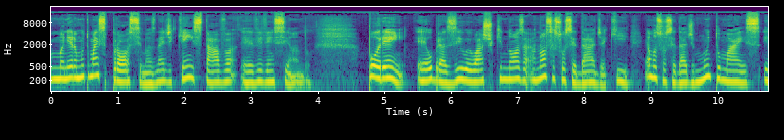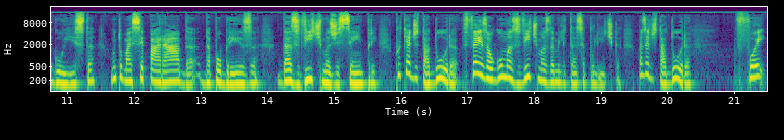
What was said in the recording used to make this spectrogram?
maneira muito mais próximas, né, de quem estava é, vivenciando. Porém, é, o Brasil, eu acho que nós, a nossa sociedade aqui é uma sociedade muito mais egoísta, muito mais separada da pobreza, das vítimas de sempre, porque a ditadura fez algumas vítimas da militância política, mas a ditadura foi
